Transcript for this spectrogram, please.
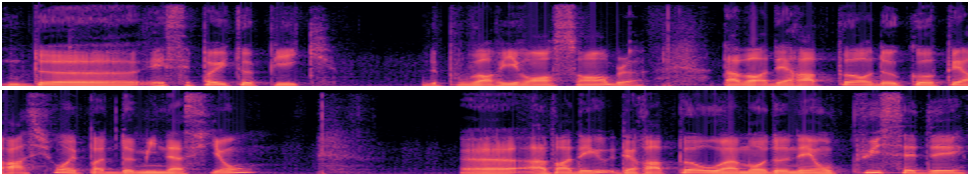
de, et c'est pas utopique, de pouvoir vivre ensemble, d'avoir des rapports de coopération et pas de domination, euh, avoir des, rapports où à un moment donné on puisse aider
